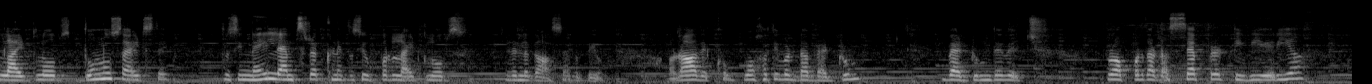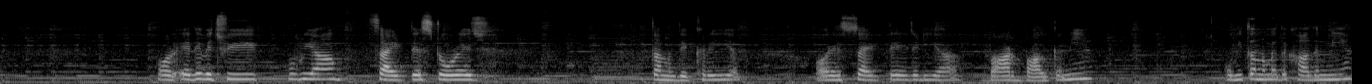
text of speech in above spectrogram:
ਲਾਈਟ ਗਲੋਬਸ ਦੋਨੋਂ ਸਾਈਡਸ ਤੇ। ਤੁਸੀਂ ਨਹੀਂ ਲੈਂਪਸ ਰੱਖਣੇ, ਤੁਸੀਂ ਉੱਪਰ ਲਾਈਟ ਗਲੋਬਸ ਜਿਹੜੇ ਲਗਾ ਸਕਦੇ ਹੋ। ਔਰ ਆਹ ਦੇਖੋ, ਬਹੁਤ ਹੀ ਵੱਡਾ ਬੈੱਡਰੂਮ। ਬੈੱਡਰੂਮ ਦੇ ਵਿੱਚ ਪ੍ਰੋਪਰ ਤੁਹਾਡਾ ਸੈਪਰੇਟ ਟੀਵੀ ਏਰੀਆ। ਔਰ ਇਹਦੇ ਵਿੱਚ ਵੀ ਪੂਰੀਆਂ ਸਾਈਡ ਤੇ ਸਟੋਰੇਜ ਤੁਹਾਨੂੰ ਦਿਖ ਰਹੀ ਆ। ਔਰ ਇਸ ਸਾਈਡ ਤੇ ਜਿਹੜੀ ਆ ਬਾਹਰ ਬਾਲਕਨੀ ਆ। ਉਹ ਵੀ ਤੁਹਾਨੂੰ ਮੈਂ ਦਿਖਾ ਦਿੰਨੀ ਆ।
